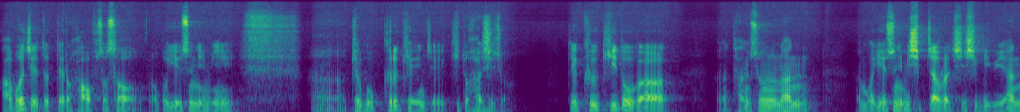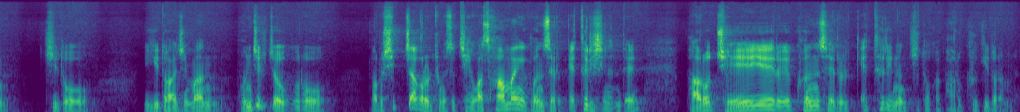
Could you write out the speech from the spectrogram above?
아버지의 뜻대로 하옵소서라고 예수님이 어, 결국 그렇게 이제 기도하시죠. 그 기도가 어, 단순한 뭐 예수님이 십자가를 지시기 위한 기도이기도 하지만 본질적으로 바로 십자가를 통해서 죄와 사망의 권세를 깨뜨리시는데 바로 죄의 권세를 깨뜨리는 기도가 바로 그 기도란 말이죠.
